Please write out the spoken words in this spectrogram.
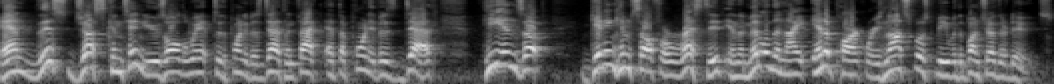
And this just continues all the way up to the point of his death. In fact, at the point of his death, he ends up getting himself arrested in the middle of the night in a park where he's not supposed to be with a bunch of other dudes.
